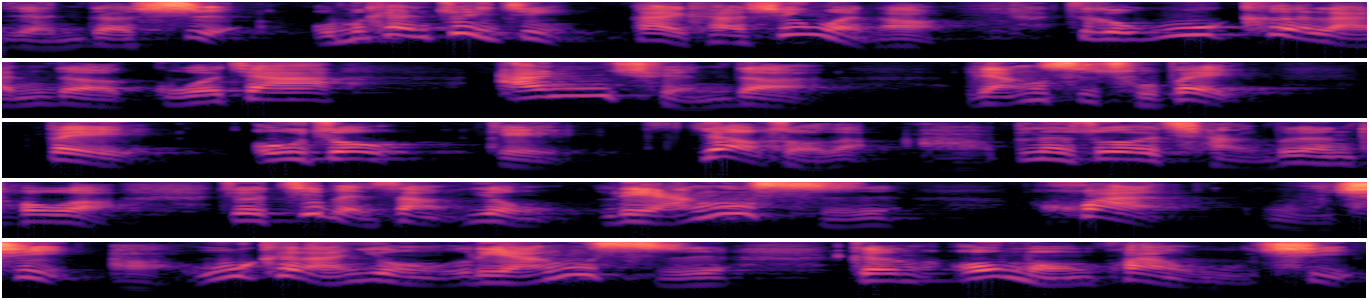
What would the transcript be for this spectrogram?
人的事。我们看最近，大家看新闻啊，这个乌克兰的国家安全的粮食储备被欧洲给要走了啊，不能说抢，不能偷啊，就基本上用粮食换。武器啊，乌克兰用粮食跟欧盟换武器，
